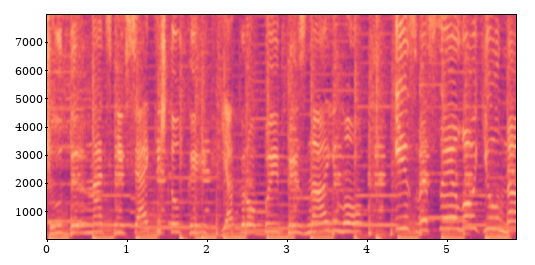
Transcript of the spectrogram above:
чудернацькі всякі штуки, як робити знаємо, і з веселою наукою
